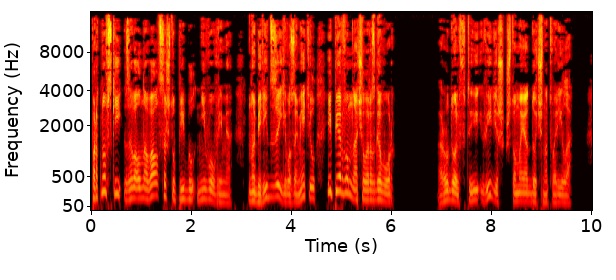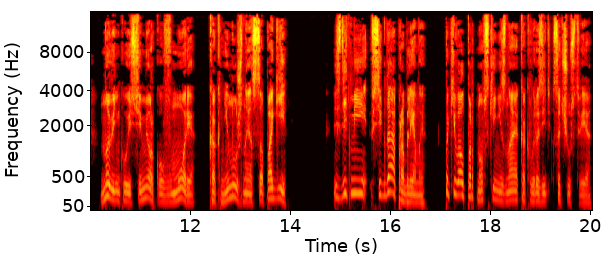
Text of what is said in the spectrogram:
Портновский заволновался, что прибыл не вовремя, но Беридзе его заметил и первым начал разговор. — Рудольф, ты видишь, что моя дочь натворила? новенькую семерку в море, как ненужные сапоги. С детьми всегда проблемы, покивал Портновский, не зная, как выразить сочувствие.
